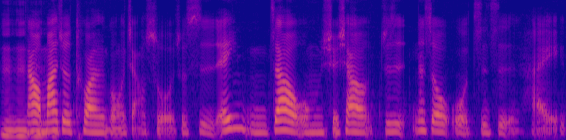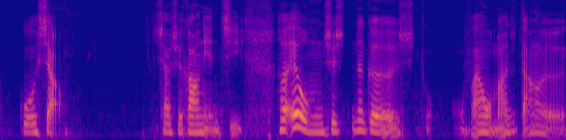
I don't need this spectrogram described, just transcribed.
嗯，嗯嗯，然后我妈就突然跟我讲说，就是哎、欸，你知道我们学校就是那时候我侄子还国小，小学高年级，说哎、欸，我们学那个，反正我妈就当了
